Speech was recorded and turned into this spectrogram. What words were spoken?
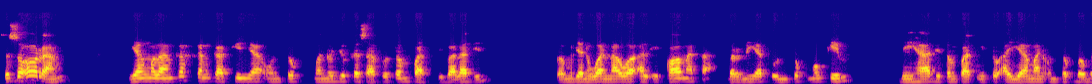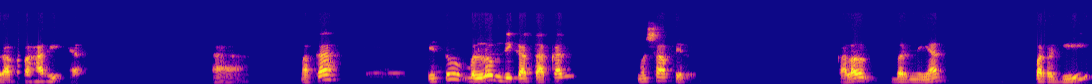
Seseorang yang melangkahkan kakinya untuk menuju ke satu tempat di Baladin, kemudian wanawa al-iqamata, berniat untuk mukim, biha di tempat itu ayaman untuk beberapa hari, ya. Nah, maka itu belum dikatakan musafir. Kalau berniat pergi,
